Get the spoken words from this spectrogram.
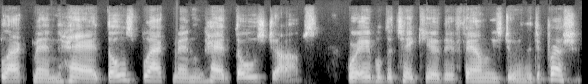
black men had those black men who had those jobs were able to take care of their families during the depression.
